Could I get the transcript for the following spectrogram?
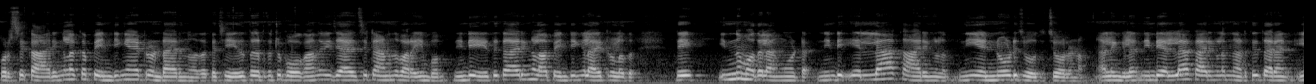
കുറച്ച് കാര്യങ്ങളൊക്കെ പെൻഡിങ് ആയിട്ടുണ്ടായിരുന്നു. അതൊക്കെ ചെയ്ത് തീർത്തിട്ട് പോകാമെന്ന് വിചാരിച്ചിട്ടാണെന്ന് പറയുമ്പം നിന്റെ ഏത് കാര്യങ്ങളാണ് പെൻഡിങ്ങിലായിട്ടുള്ളത്? ദേ ഇന്നു മുതൽ അങ്ങോട്ട് നിന്റെ എല്ലാ കാര്യങ്ങളും നീ എന്നോട് ചോദിച്ചോളണം. അല്ലെങ്കിൽ നിന്റെ എല്ലാ കാര്യങ്ങളും നടത്തി തരാൻ ഈ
